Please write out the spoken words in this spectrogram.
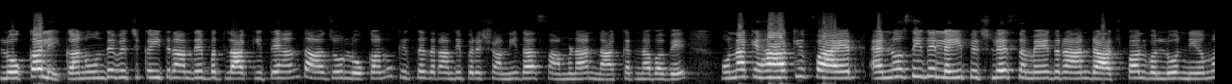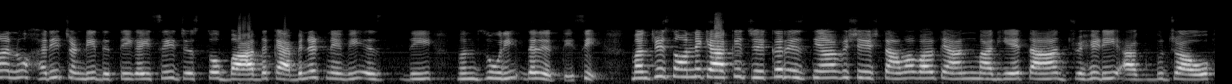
ਲੋਕਾਂ ਲਈ ਕਾਨੂੰਨ ਦੇ ਵਿੱਚ ਕਈ ਤਰ੍ਹਾਂ ਦੇ ਬਦਲਾਅ ਕੀਤੇ ਹਨ ਤਾਂ ਜੋ ਲੋਕਾਂ ਨੂੰ ਕਿਸੇ ਤਰ੍ਹਾਂ ਦੀ ਪਰੇਸ਼ਾਨੀ ਦਾ ਸਾਹਮਣਾ ਨਾ ਕਰਨਾ ਪਵੇ। ਉਹਨਾਂ ਕਿਹਾ ਕਿ ਫਾਇਰ ਐਨਓਸੀ ਦੇ ਲਈ ਪਿਛਲੇ ਸਮੇਂ ਦੌਰਾਨ ਰਾਜਪਾਲ ਵੱਲੋਂ ਨਿਯਮਾਂ ਨੂੰ ਹਰੀ ਝੰਡੀ ਦਿੱਤੀ ਗਈ ਸੀ, ਜਿਸ ਤੋਂ ਬਾਅਦ ਕੈਬਨਿਟ ਨੇ ਵੀ ਇਸ ਦੀ ਮਨਜ਼ੂਰੀ ਦੇ ਦਿੱਤੀ ਸੀ। ਮੰਤਰੀ ਸੋਨ ਨੇ ਕਿਹਾ ਕਿ ਜੇਕਰ ਇਸ ਦੀਆਂ ਵਿਸ਼ੇਸ਼ਤਾਵਾਂ ਵੱਲ ਧਿਆਨ ਮਾਰੀਏ ਤਾਂ ਜਿਹੜੀ ਅੱਗ ਬੁਝਾਓ,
